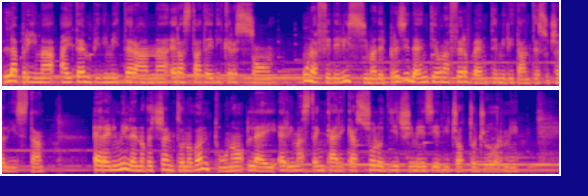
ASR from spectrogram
la prima ai tempi di Mitterrand era stata Edith Cresson, una fedelissima del presidente e una fervente militante socialista. Era il 1991, lei è rimasta in carica solo 10 mesi e 18 giorni.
